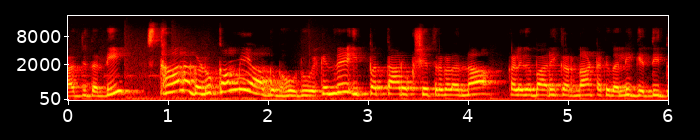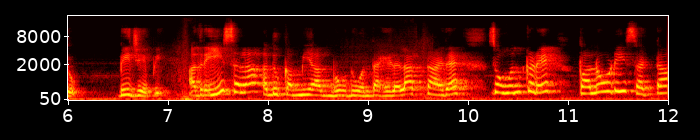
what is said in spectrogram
ರಾಜ್ಯದಲ್ಲಿ ಸ್ಥಾನಗಳು ಕಮ್ಮಿ ಆಗಬಹುದು. ಯಾಕೆಂದ್ರೆ ಇಪ್ಪತ್ತಾರು ಕ್ಷೇತ್ರಗಳನ್ನ ಕಳೆದ ಬಾರಿ ಕರ್ನಾಟಕದಲ್ಲಿ ಗೆದ್ದಿದ್ದು. ಬಿಜೆಪಿ. ಆದರೆ ಈ ಸಲ ಅದು ಕಮ್ಮಿ ಆಗಬಹುದು ಅಂತ ಹೇಳಲಾಗ್ತಾ ಇದೆ. ಸೊ ಒಂದು ಕಡೆ ಪಲೋಡಿ ಸಟ್ಟಾ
